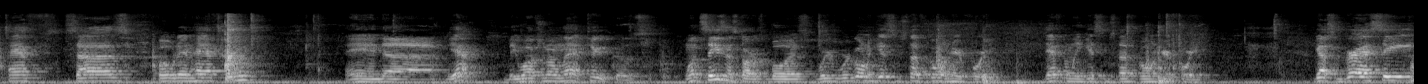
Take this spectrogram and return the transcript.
half size fold in half trim. And uh, yeah, be watching on that too, because once season starts, boys, we're, we're going to get some stuff going here for you. Definitely get some stuff going here for you. Got some grass seed.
